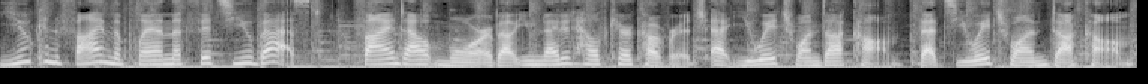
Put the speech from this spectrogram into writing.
you can find the plan that fits you best. Find out more about United Healthcare coverage at uh1.com. That's uh1.com.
